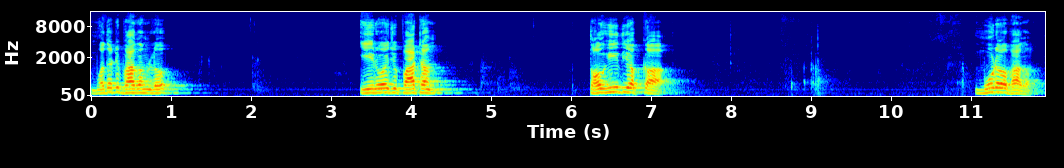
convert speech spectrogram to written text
మొదటి భాగంలో ఈరోజు పాఠం తౌహీద్ యొక్క మూడవ భాగం.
